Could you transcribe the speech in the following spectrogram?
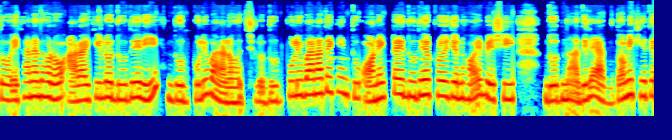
তো এখানে ধরো আড়াই কিলো দুধেরই দুধ পুলি বানানো হচ্ছিল। দুধ পুলি বানাতে কিন্তু অনেকটাই দুধের প্রয়োজন হয়। বেশি দুধ না দিলে একদমই খেতে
